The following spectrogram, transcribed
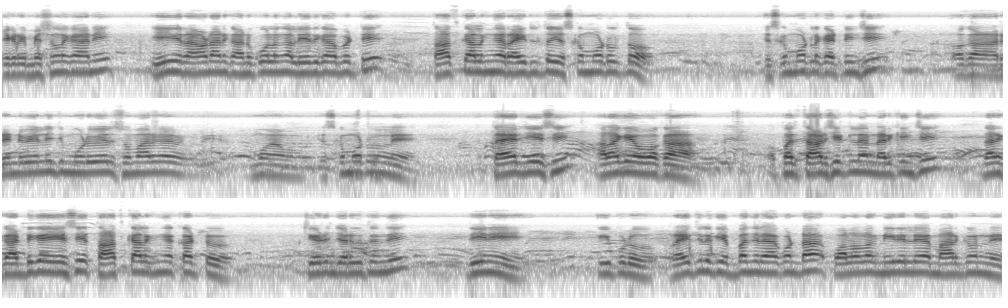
ఇక్కడ మిషన్లు కానీ ఏమీ రావడానికి అనుకూలంగా లేదు కాబట్టి తాత్కాలికంగా రైతులతో ఇసుక మూటలతో ఇసుక మూటలు కట్టించి ఒక రెండు వేల నుంచి మూడు వేలు సుమారుగా ఇసుక మూటలని తయారు చేసి అలాగే ఒక పది తాడి చెట్లను నరికించి దానికి అడ్డుగా వేసి తాత్కాలికంగా కట్టు చేయడం జరుగుతుంది. దీని ఇప్పుడు రైతులకు ఇబ్బంది లేకుండా పొలాలకు నీరు వెళ్ళే మార్గాన్ని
